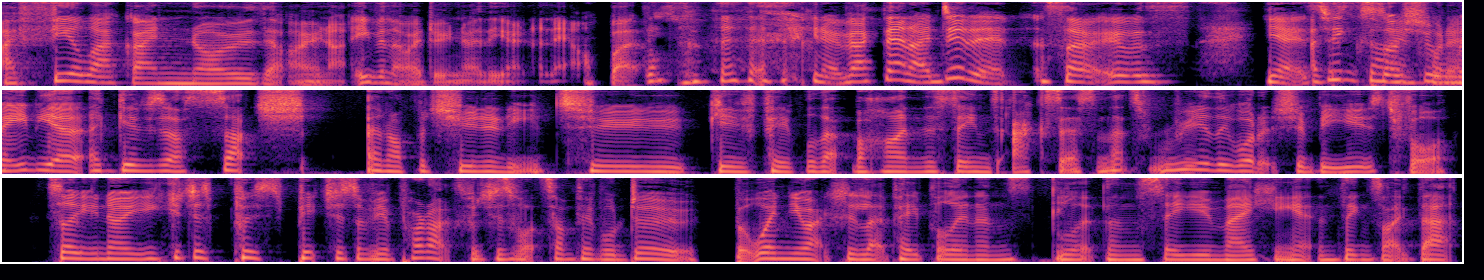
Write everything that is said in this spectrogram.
I feel like I know the owner, even though I do know the owner now. But you know, back then I didn't. So it was, yeah. It's I think so social important. media gives us such an opportunity to give people that behind the scenes access. And that's really what it should be used for. So, you know, you could just post pictures of your products, which is what some people do. But when you actually let people in and let them see you making it and things like that,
